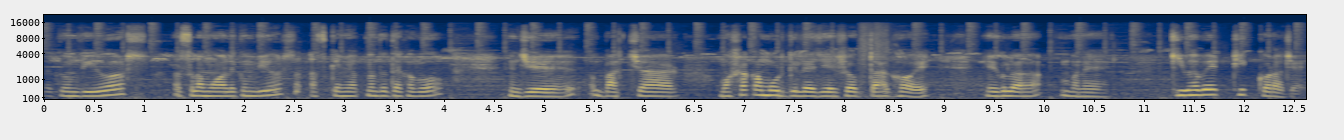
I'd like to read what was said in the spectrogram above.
আসসালামাইকুম ভিউয়ার্স। আসসালামু আলাইকুম ভিউয়ার্স। আজকে আমি আপনাদের দেখাবো যে বাচ্চার মশা কামড় দিলে যে সব দাগ হয়, এগুলা মানে কীভাবে ঠিক করা যায়?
